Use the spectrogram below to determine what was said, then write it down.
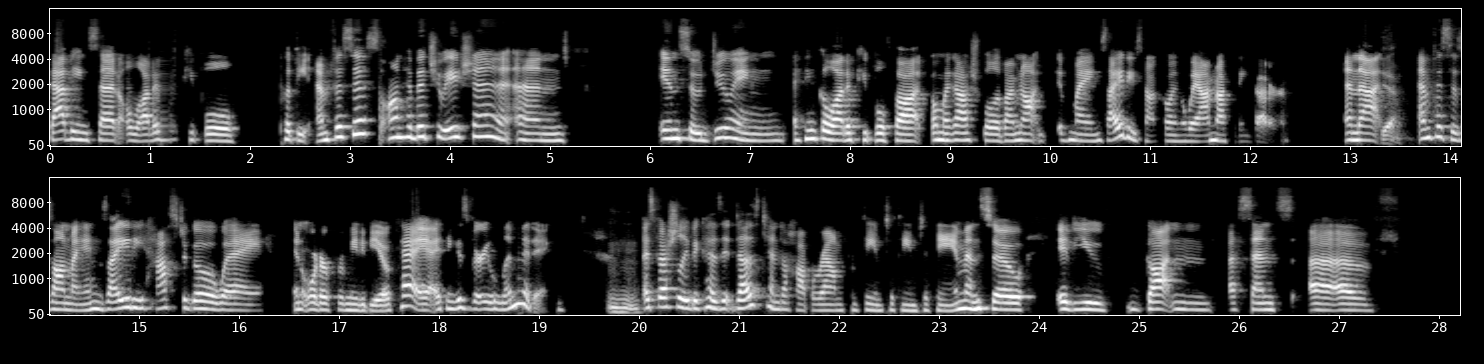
That being said, a lot of people put the emphasis on habituation and in so doing, I think a lot of people thought, oh my gosh, well, if I'm not, if my anxiety is not going away, I'm not getting better. And that yeah. emphasis on my anxiety has to go away in order for me to be okay, I think is very limiting. Mm-hmm. Especially because it does tend to hop around from theme to theme to theme. And so if you've gotten a sense of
